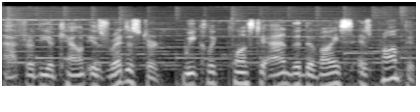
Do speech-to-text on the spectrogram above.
After the account is registered, we click plus to add the device as prompted.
